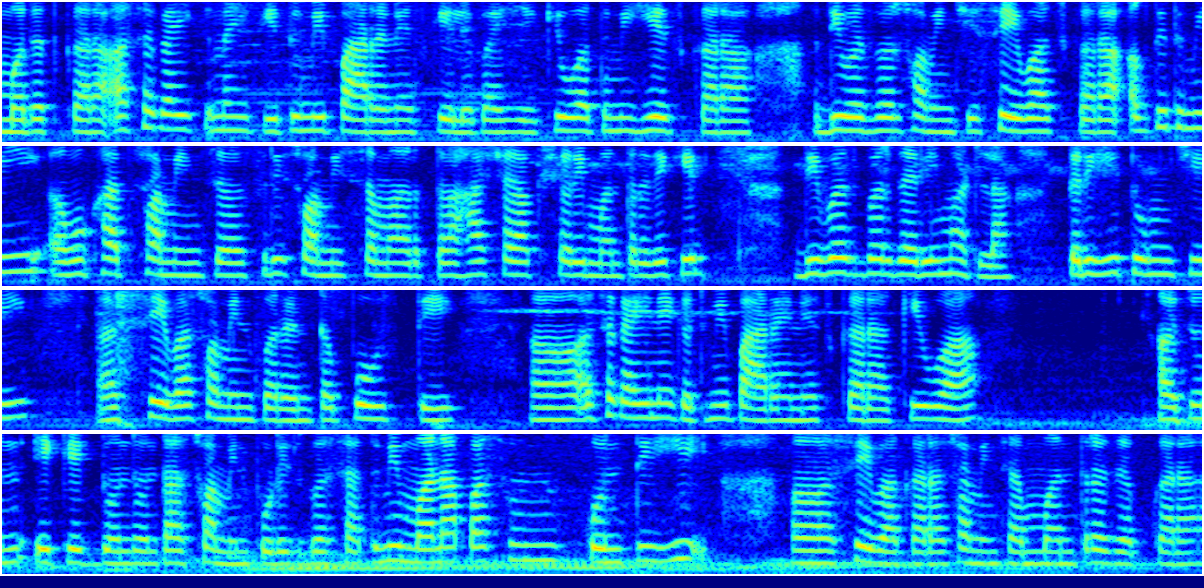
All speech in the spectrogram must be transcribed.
मदत करा. असं काही नाही की तुम्ही पारायणच केले पाहिजे किंवा तुम्ही हेच करा. दिवसभर स्वामींची सेवाच करा. अगदी तुम्ही मुखात स्वामींचं श्री स्वामी समर्थ हा शराक्षरी मंत्र देखील दिवसभर जरी म्हटला तरीही तुमची सेवा स्वामींपर्यंत पोहोचते. असं काही नाही का तुम्ही पारायणच करा किंवा अजून एक एक दोन दोन तास स्वामींपुढेच बसा. तुम्ही मनापासून कोणतीही सेवा करा स्वामींचा मंत्र जप करा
